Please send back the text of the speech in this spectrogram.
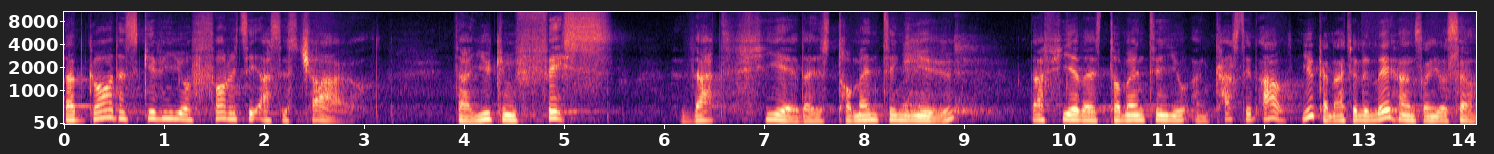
that God has given you authority as His child, that you can face that fear that is tormenting you, that fear that is tormenting you, and cast it out. You can actually lay hands on yourself.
